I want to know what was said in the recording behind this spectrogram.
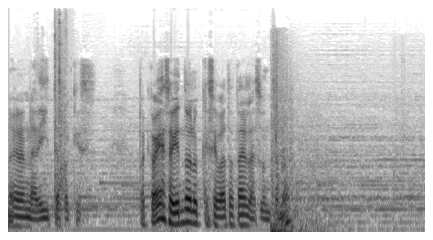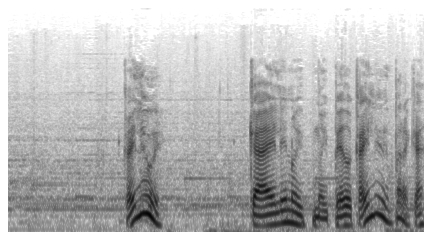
Una granadita para que, para que vaya sabiendo lo que se va a tratar el asunto, ¿no? Cáele, güey. Cáele, no hay, no hay pedo. Cáele, ven para acá.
